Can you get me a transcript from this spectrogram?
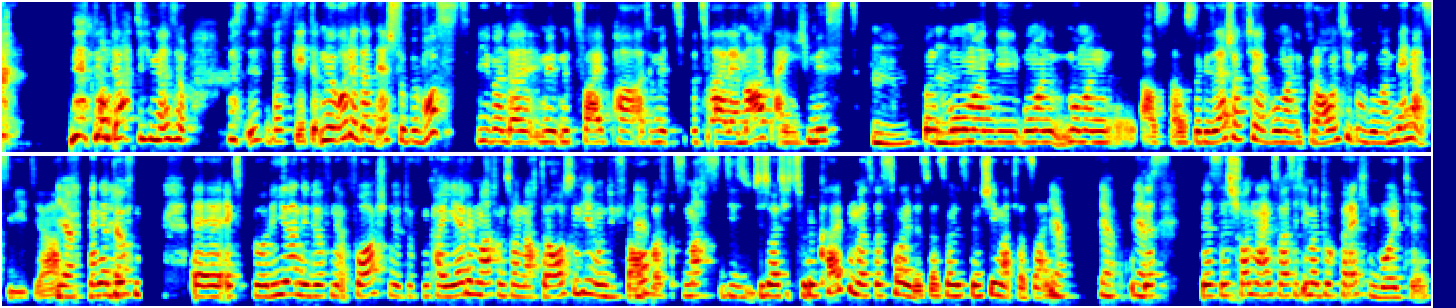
dann dachte ich mir so, was ist, was geht da? Mir wurde dann erst so bewusst, wie man da mit, mit zwei Paar, also mit zweierlei Maß eigentlich misst. Mhm. Und mhm. wo man die, wo man, wo man aus, aus der Gesellschaft her, wo man die Frauen sieht und wo man Männer sieht, ja. ja. Männer ja. dürfen äh, explorieren, die dürfen erforschen, die dürfen Karriere machen, sollen nach draußen gehen und die Frau, ja. was, was macht die, die soll sich zurückhalten, was, was soll das? Was soll das für ein Schemata sein? Ja, ja, ja. Das, das ist schon eins, was ich immer durchbrechen wollte.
